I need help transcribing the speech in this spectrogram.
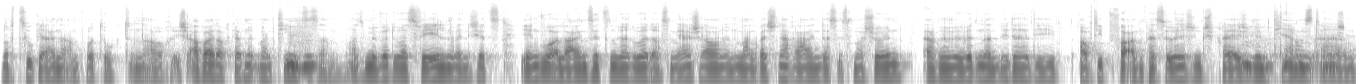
noch zu gerne am Produkt und auch, ich arbeite auch gerne mit meinem Team Mhm. zusammen. Also mir würde was fehlen, wenn ich jetzt irgendwo allein sitzen würde, würde aufs Meer schauen und in meinen Rechner rein, das ist mal schön, aber mir würden dann wieder die, auch die vor allem persönlichen Gespräche Mhm, mit dem Team, ähm,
